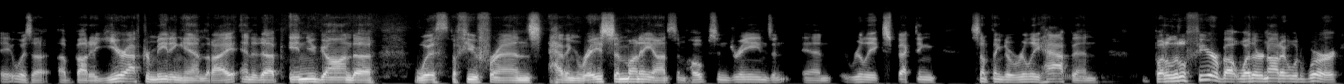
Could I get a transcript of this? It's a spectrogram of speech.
it was a, about a year after meeting him that I ended up in Uganda with a few friends, having raised some money on some hopes and dreams and, and really expecting something to really happen, but a little fear about whether or not it would work.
